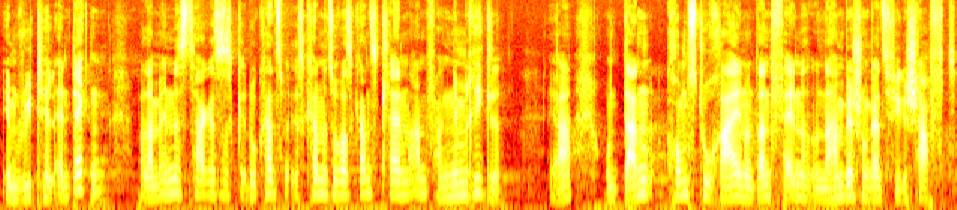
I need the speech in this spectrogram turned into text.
im Retail entdecken, weil am Ende des Tages, du kannst, es kann mit sowas ganz Kleinem anfangen, nimm Riegel. Ja? Und dann kommst du rein und dann verändert und da haben wir schon ganz viel geschafft.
